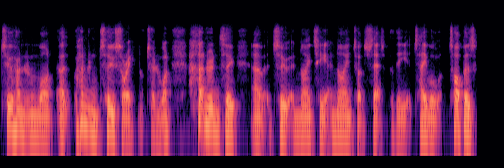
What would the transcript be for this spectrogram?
201, uh, 102, sorry, not 201, 102 um, to 99 to upset the table toppers.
